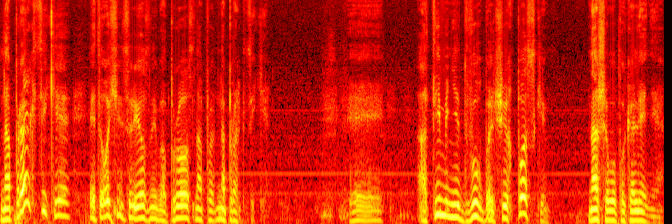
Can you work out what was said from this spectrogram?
На практике это очень серьезный вопрос на, на практике. От имени двух больших поским нашего поколения,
